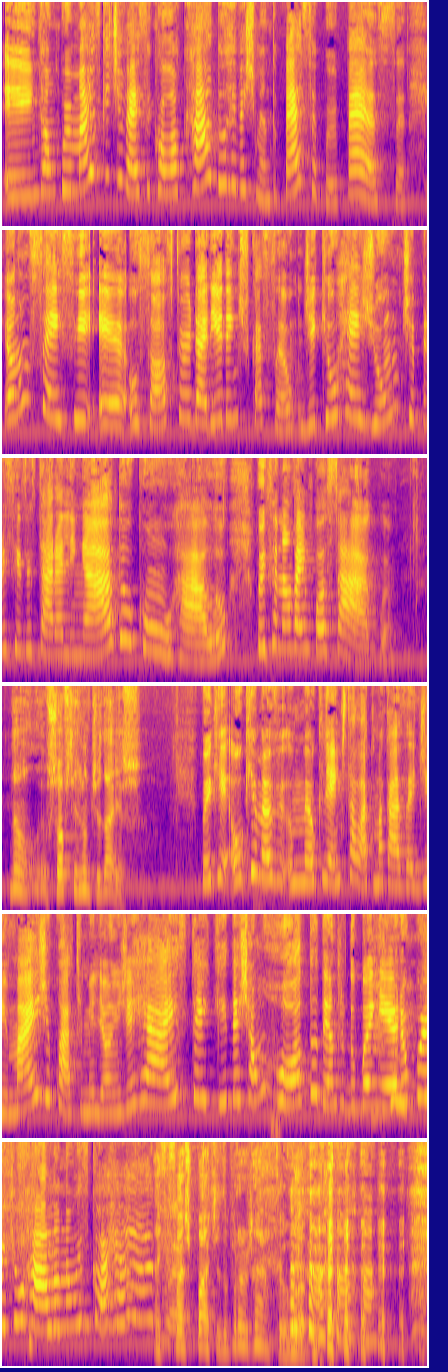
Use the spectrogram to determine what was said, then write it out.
Então, por mais que tivesse colocado o revestimento peça por peça, eu não sei se eh, o software daria identificação de que o rejunte precisa estar alinhado com o ralo, porque senão vai empoçar água. Não, o software não te dá isso. Porque o que o meu, o meu cliente está lá com uma casa de mais de 4 milhões de reais, tem que deixar um rodo dentro do banheiro porque o ralo não escorre a água. É que faz parte do projeto, o rodo.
